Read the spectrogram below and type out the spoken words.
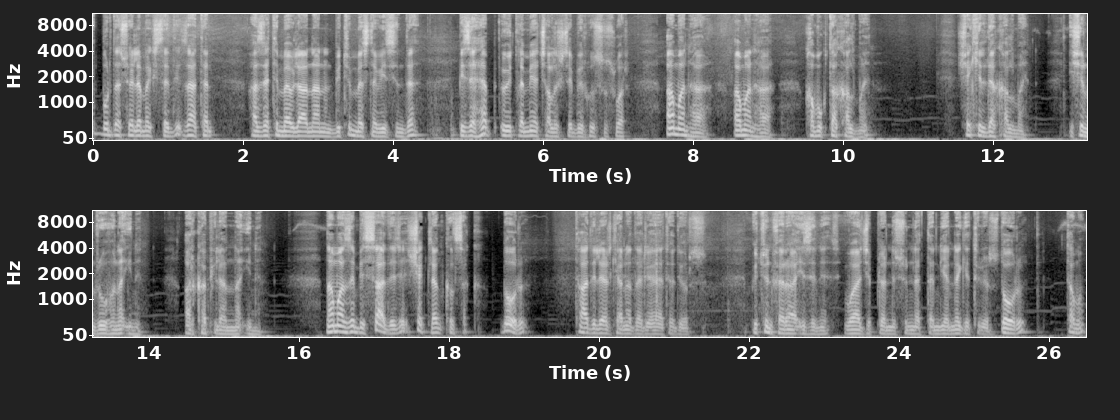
E burada söylemek istediği zaten Hazreti Mevlana'nın bütün mesnevisinde bize hep öğütlemeye çalıştığı bir husus var. Aman ha, aman ha, kabukta kalmayın. Şekilde kalmayın. İşin ruhuna inin. Arka planına inin. Namazı biz sadece şeklen kılsak. Doğru. Tadil erkana da riayet ediyoruz. Bütün feraizini, vaciplerini sünnetten yerine getiriyoruz. Doğru. Tamam.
